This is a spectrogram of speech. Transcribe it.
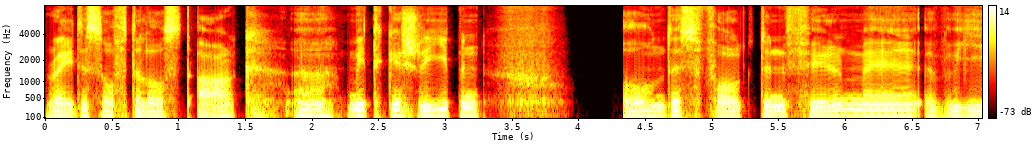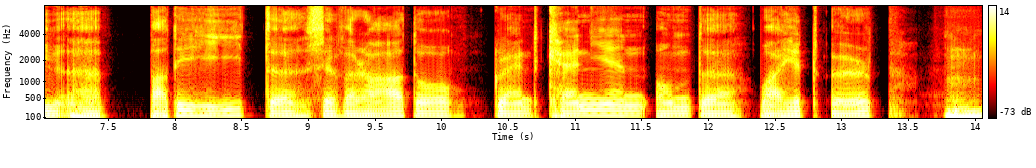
Raiders of the Lost Ark äh, mitgeschrieben. Und es folgten Filme wie äh, Buddy Heat, äh, Silverado, Grand Canyon und Wyatt Earp. Mhm.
